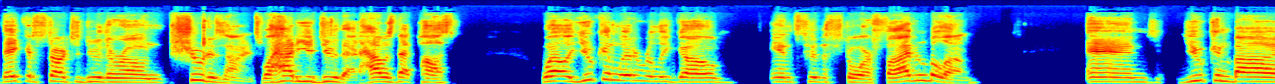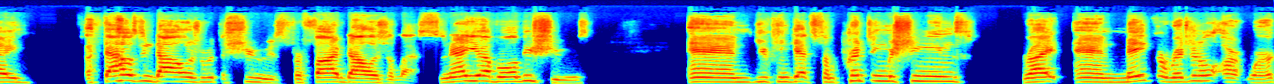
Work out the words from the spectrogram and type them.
they could start to do their own shoe designs. Well, how do you do that? How is that possible? Well, you can literally go into the store, five and below, and you can buy a thousand dollars worth of shoes for five dollars or less. So now you have all these shoes, and you can get some printing machines, right, and make original artwork,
